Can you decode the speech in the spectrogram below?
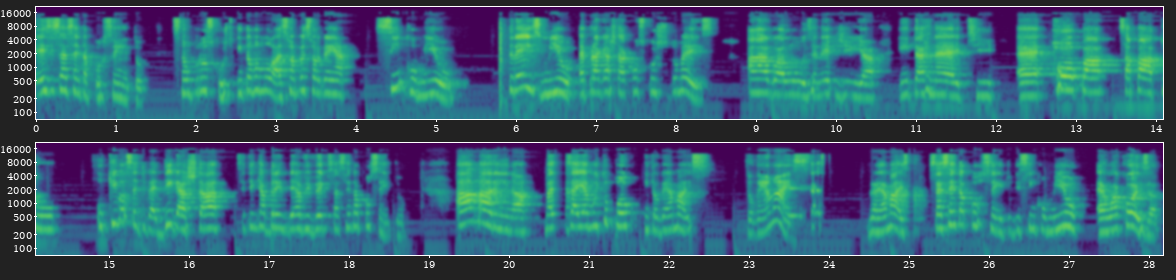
Esses 60% são para os custos. Então vamos lá, se uma pessoa ganhar 5 mil, 3 mil é para gastar com os custos do mês. Água, luz, energia, internet, é, roupa, sapato. O que você tiver de gastar, você tem que aprender a viver com 60%. Ah, Marina, mas aí é muito pouco, então ganha mais. Então ganha mais ganha mais. 60% de 5 mil é uma coisa,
